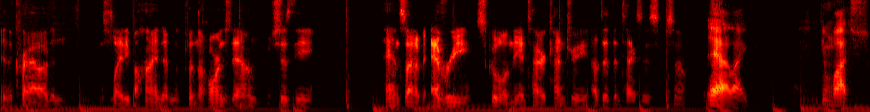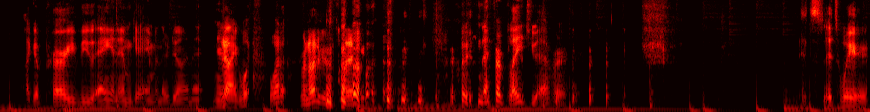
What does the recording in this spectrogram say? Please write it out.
in the crowd, and this lady behind him is putting the horns down, which is the hand sign of every school in the entire country other than Texas. So Yeah, like you can watch like a Prairie View A and M game and they're doing it. And you're Yeah. like, what? What? we're not even playing. We've never played you ever. It's it's weird.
